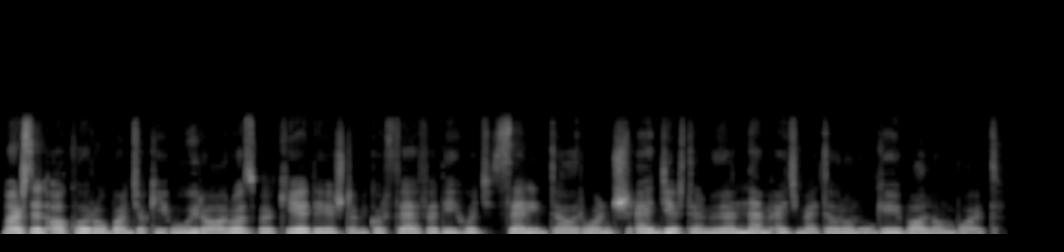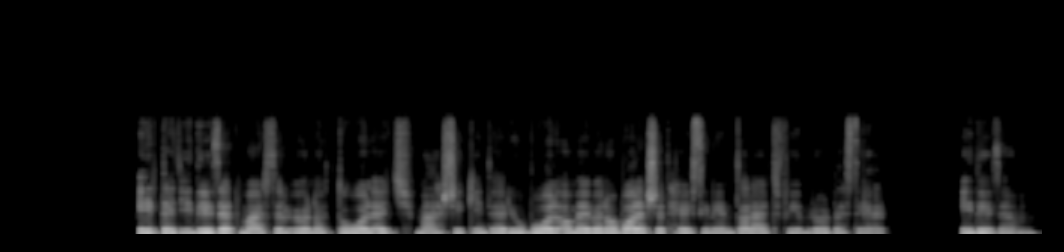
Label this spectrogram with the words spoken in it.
Marcel akkor robbantja ki újra a Roswell kérdést, amikor felfedi, hogy szerinte a roncs egyértelműen nem egy meteorológiai ballon volt. Itt egy idézet Marcel őrnagytól egy másik interjúból, amelyben a baleset helyszínén talált filmről beszél. Idézem.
